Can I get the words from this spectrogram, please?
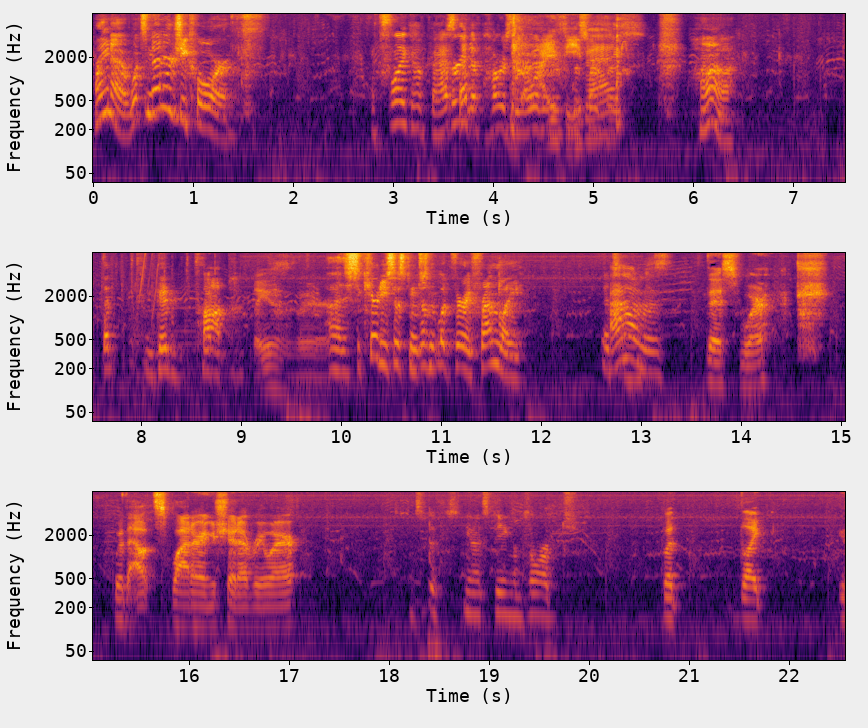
Marina, what's an energy core? It's like a battery that that powers the elevator to the IV bag? surface. Huh. That good prop. Uh, the security system doesn't look very friendly. It's How does this work without splattering shit everywhere? It's, it's, you know, it's being absorbed. But like the,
